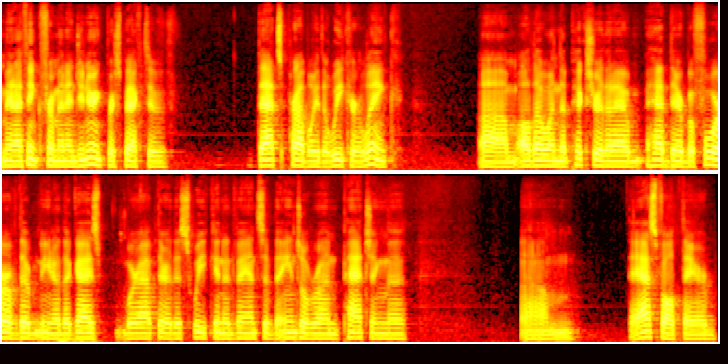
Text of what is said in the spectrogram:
I mean, I think from an engineering perspective, that's probably the weaker link. Um, although in the picture that I had there before of the, you know, the guys were out there this week in advance of the Angel Run patching the, um, the asphalt there.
